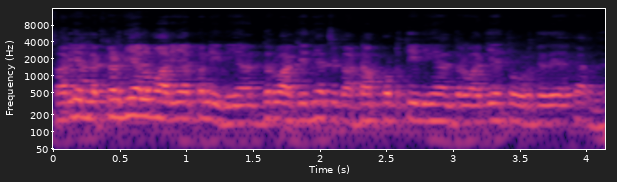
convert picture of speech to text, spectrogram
ਸਾਰੀਆਂ ਲੱਕੜ ਦੀਆਂ ਅਲਮਾਰੀਆਂ ਭੰਨੀ ਦੀਆਂ ਦਰਵਾਜ਼ੇ ਦੀਆਂ ਚਗਾਟਾਂ ਪੁੱਟਤੀ ਦੀਆਂ ਦਰਵਾਜ਼ੇ ਤੋੜਦੇ ਦੇ ਆ ਘਰ ਦੇ।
